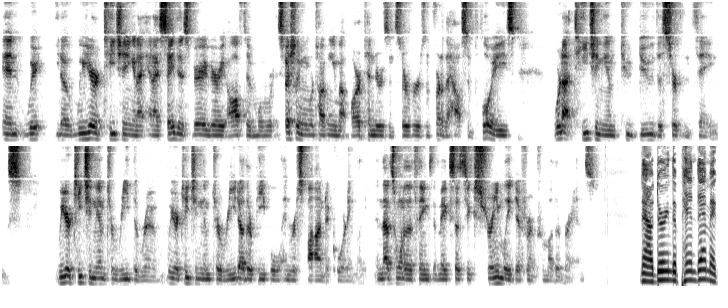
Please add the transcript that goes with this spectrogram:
And we're, you know, we are teaching, and I, and I say this very, very often when we're, especially when we're talking about bartenders and servers in front of the house employees, we're not teaching them to do the certain things we are teaching them to read the room. We are teaching them to read other people and respond accordingly. And that's one of the things that makes us extremely different from other brands. Now, during the pandemic,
